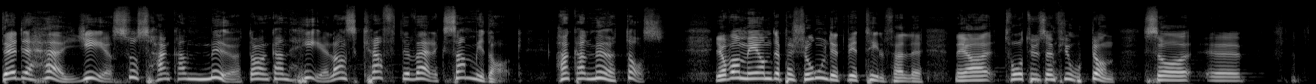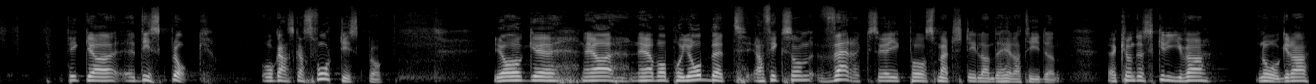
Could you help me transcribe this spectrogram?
det är det här, Jesus han kan möta, han kan hela, hans kraft är verksam idag. Han kan möta oss. Jag var med om det personligt vid ett tillfälle. När jag 2014 så eh, fick jag eh, diskbrock. Och ganska svårt diskbrock. Jag, eh, när, jag, när jag var på jobbet, jag fick sån verk så jag gick på smärtstillande hela tiden. Jag kunde skriva några,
